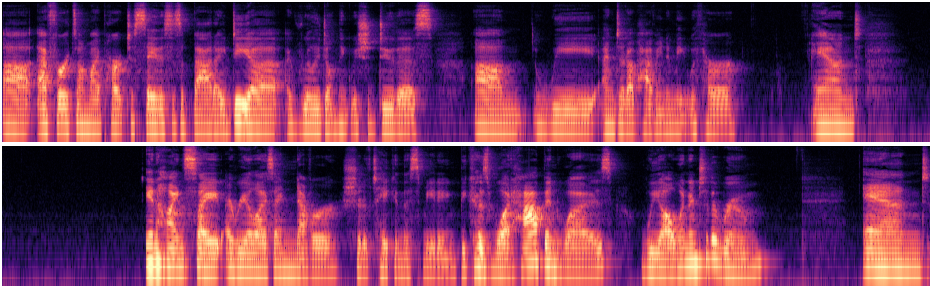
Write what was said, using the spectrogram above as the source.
uh, efforts on my part to say this is a bad idea, I really don't think we should do this, um, we ended up having to meet with her. And in hindsight, I realized I never should have taken this meeting because what happened was we all went into the room and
